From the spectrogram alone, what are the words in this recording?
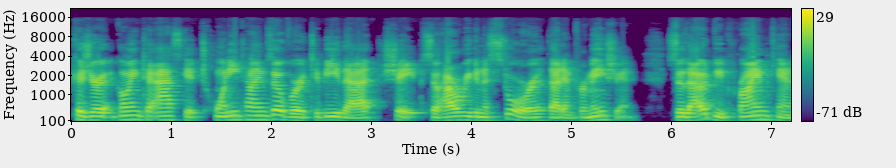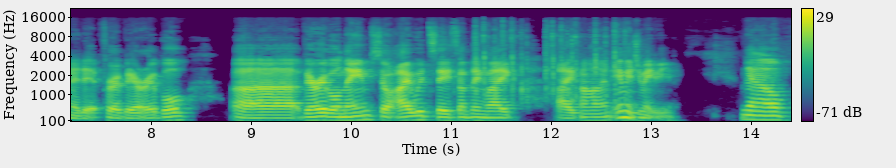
because you're going to ask it 20 times over to be that shape. So how are we going to store that information? So that would be prime candidate for a variable, uh, variable name. So I would say something like icon image maybe. Now,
